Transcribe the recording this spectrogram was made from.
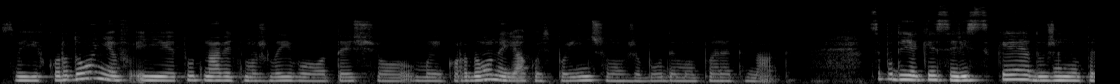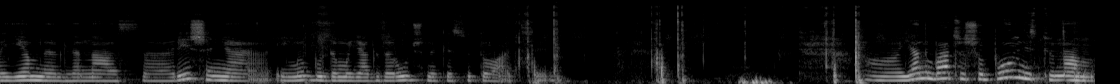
своїх кордонів, і тут навіть можливо те, що ми кордони якось по-іншому вже будемо перетинати. Це буде якесь різке, дуже неприємне для нас е, рішення, і ми будемо як заручники ситуації. Е, Я не бачу, що повністю нам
